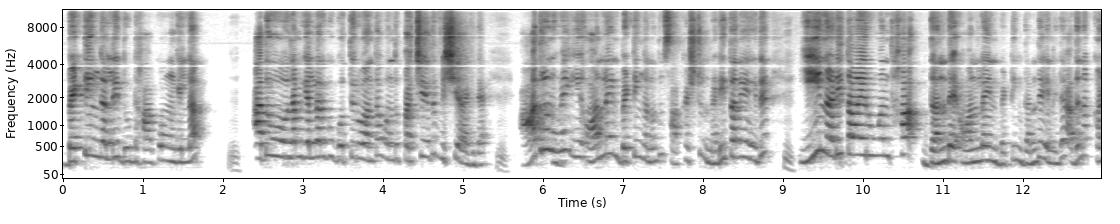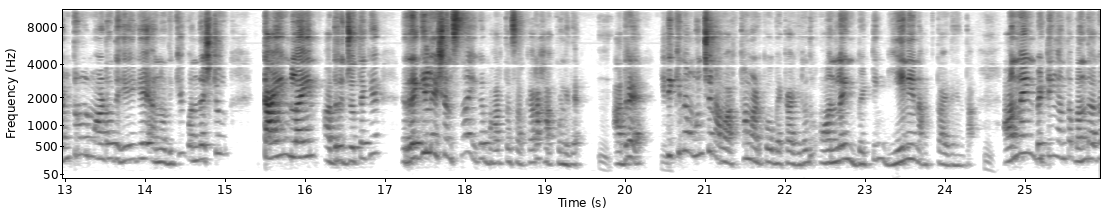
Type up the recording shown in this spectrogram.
ಬೆಟ್ಟಿಂಗ್ ಅಲ್ಲಿ ದುಡ್ಡು ಹಾಕೋಂಗಿಲ್ಲ. ಅದು ನಮ್ಗೆಲ್ಲರಿಗೂ ಗೊತ್ತಿರುವಂತ ಒಂದು ಪರಿಚಯದ ವಿಷಯ ಆಗಿದೆ. ಆದ್ರೂ ಈ ಆನ್ಲೈನ್ ಬೆಟ್ಟಿಂಗ್ ಅನ್ನೋದು ಸಾಕಷ್ಟು ನಡೀತಾನೆ ಇದೆ. ಈ ನಡೀತಾ ಇರುವಂತಹ ದಂಧೆ ಆನ್ಲೈನ್ ಬೆಟ್ಟಿಂಗ್ ದಂಧೆ ಏನಿದೆ, ಅದನ್ನ ಕಂಟ್ರೋಲ್ ಮಾಡೋದು ಹೇಗೆ ಅನ್ನೋದಕ್ಕೆ ಒಂದಷ್ಟು ಟೈಮ್ ಲೈನ್ ಅದ್ರ ಜೊತೆಗೆ ರೆಗ್ಯುಲೇಷನ್ಸ್ನ ಈಗ ಭಾರತ ಸರ್ಕಾರ ಹಾಕೊಂಡಿದೆ. ಆದ್ರೆ ಇದಕ್ಕಿಂತ ಮುಂಚೆ ನಾವು ಅರ್ಥ ಮಾಡ್ಕೋಬೇಕಾಗಿರೋದು ಆನ್ಲೈನ್ ಬೆಟ್ಟಿಂಗ್ ಏನೇನ್ ಆಗ್ತಾ ಇದೆ ಅಂತ. ಆನ್ಲೈನ್ ಬೆಟ್ಟಿಂಗ್ ಅಂತ ಬಂದಾಗ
